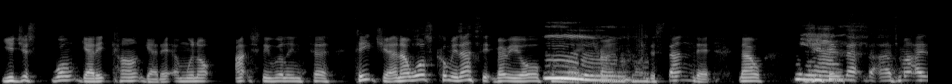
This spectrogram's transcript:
you just won't get it, can't get it, and we're not actually willing to teach it. And I was coming at it very openly, mm. trying to understand it. Now, yeah. do you think that, that as my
